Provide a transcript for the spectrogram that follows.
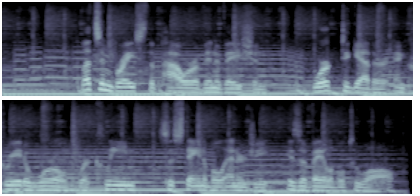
Let's embrace the power of innovation, work together and create a world where clean, sustainable energy is available to all.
